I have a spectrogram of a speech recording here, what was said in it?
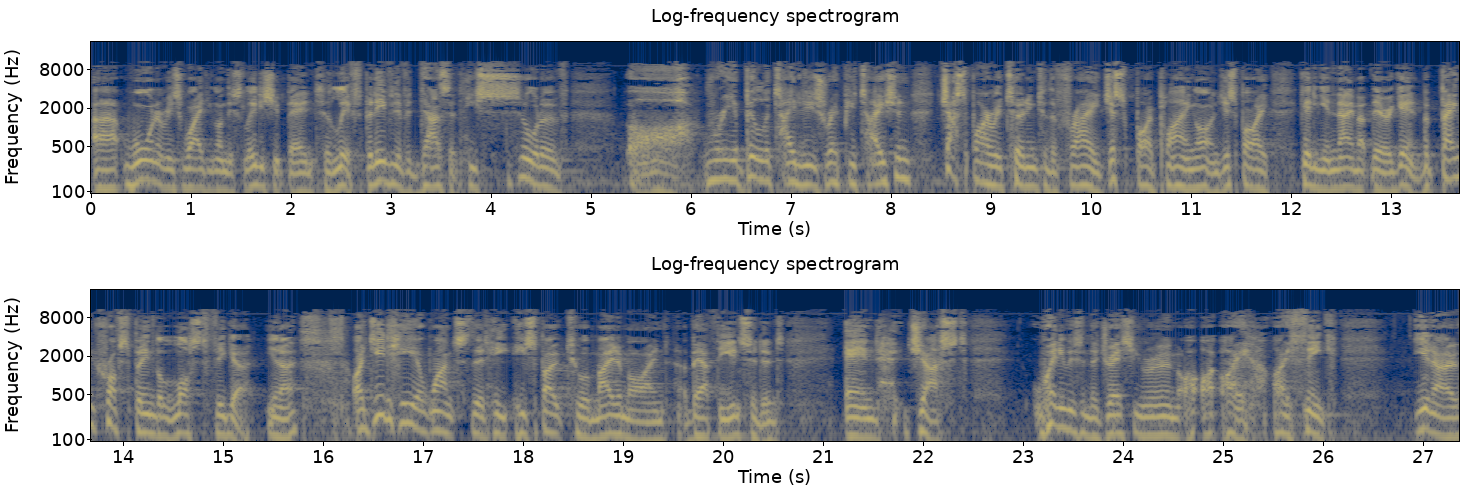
Uh, Warner is waiting on this leadership band to lift, but even if it doesn't, he's sort of oh, rehabilitated his reputation just by returning to the fray, just by playing on, just by getting your name up there again. But Bancroft's been the lost figure, you know. I did hear once that he, he spoke to a mate of mine about the incident and just when he was in the dressing room, I, I, I think you know,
